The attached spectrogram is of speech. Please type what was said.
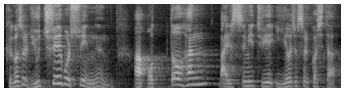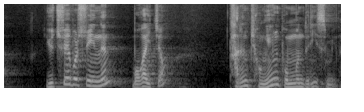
그것을 유추해 볼 수 있는 아 어떠한 말씀이 뒤에 이어졌을 것이다. 유추해 볼 수 있는 뭐가 있죠? 다른 병행 본문들이 있습니다.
